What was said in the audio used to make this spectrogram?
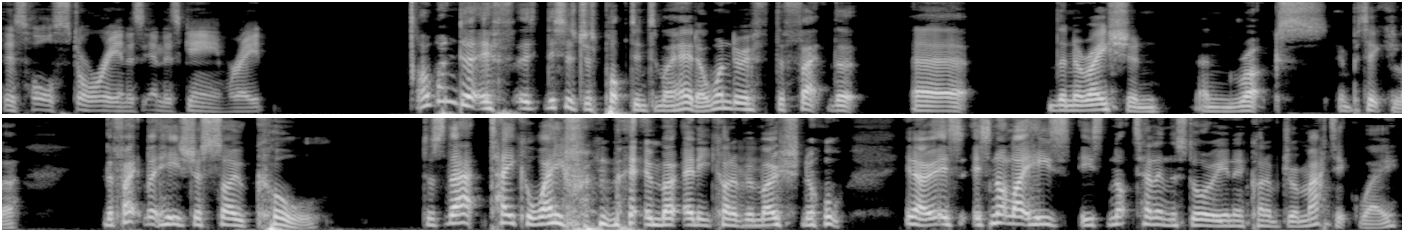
this whole story in this in this game, right? I wonder if uh, this has just popped into my head. I wonder if the fact that uh, the narration and Rucks in particular, the fact that he's just so cool, does that take away from any kind of emotional? You know, it's it's not like he's he's not telling the story in a kind of dramatic way.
